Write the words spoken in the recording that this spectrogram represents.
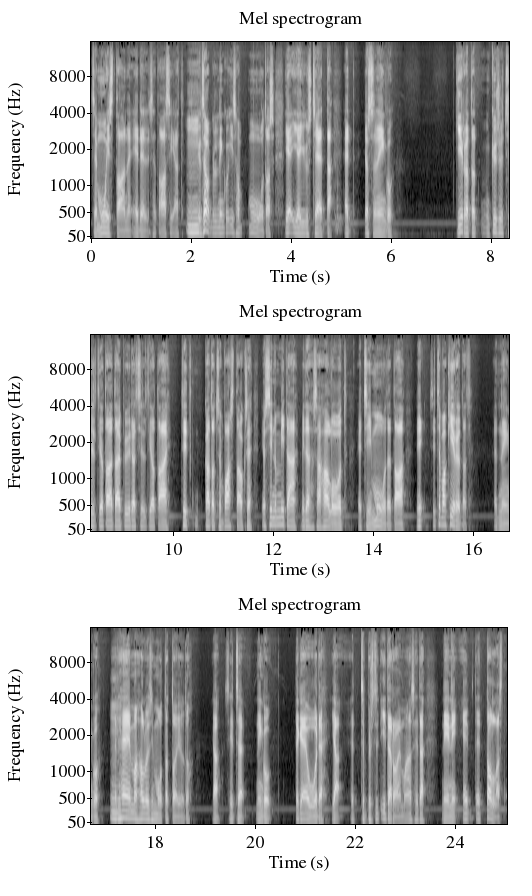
se muistaa ne edelliset asiat. Mm. Se on kyllä niin kuin iso muutos. Ja, ja just se, että, että jos sä niin kuin kirjoitat, kysyt siltä jotain tai pyydät siltä jotain, sitten katsot sen vastauksen. Jos siinä on mitään, mitä sä haluat, että siinä muutetaan, niin sitten sä vaan kirjoitat. Että niinku, mm. et hei, mä haluaisin muuttaa toi juttu. Ja sitten se niinku, tekee uuden ja että sä pystyt iteroimaan sitä, niin, niin et, et tollasta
